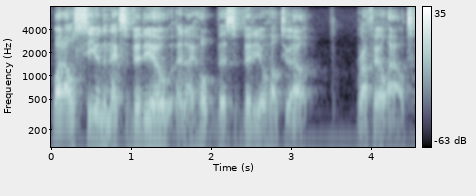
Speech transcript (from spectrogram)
but I'll see you in the next video, and I hope this video helped you out. Rafael out.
